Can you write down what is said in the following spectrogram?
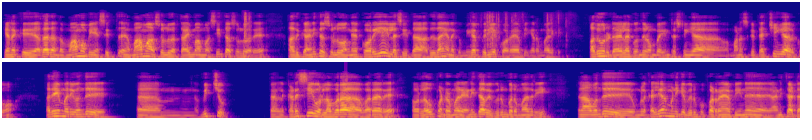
எனக்கு அதாவது அந்த மாமா பையன் சித்த மாமா சொல்லுவார் தாய் மாமா சீதா சொல்லுவார். அதுக்கு அனிதா சொல்லுவாங்க குறையே இல்லை சீதா. அதுதான் எனக்கு மிகப்பெரிய குறை. அப்படிங்கிற மாதிரி. அது ஒரு டயலாக் வந்து ரொம்ப இன்ட்ரெஸ்டிங்காக மனசுக்கு டச்சிங்காக இருக்கும். அதே மாதிரி வந்து விச்சு. கடைசி ஒரு லவ்வரா வராரு அவர் லவ் பண்ற மாதிரி அனிதாவை விரும்புற மாதிரி. நான் வந்து உங்களை கல்யாணம் பண்ணிக்க விருப்பப்படுறேன் அப்படின்னு அனிதாட்ட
